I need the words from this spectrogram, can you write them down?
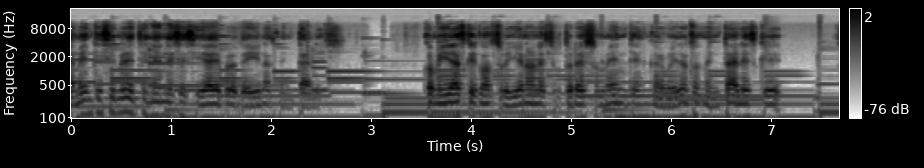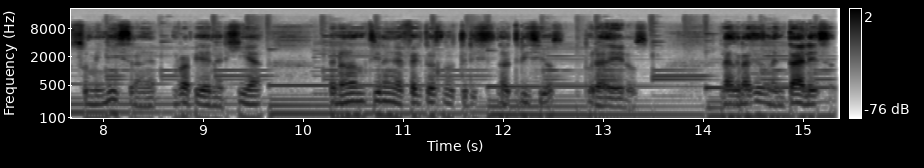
La mente siempre tiene necesidad de proteínas mentales, comidas que construyeron la estructura de su mente, carbohidratos mentales que suministran rápida energía, pero no tienen efectos nutricios duraderos. Las grasas mentales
